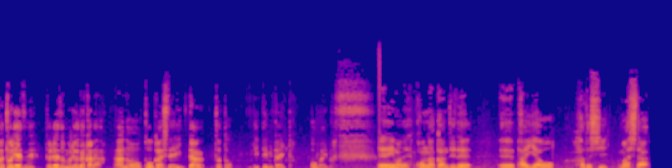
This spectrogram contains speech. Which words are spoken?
まあ、とりあえずね、とりあえず無料だから、あの、交換して、一旦、ちょっと、行ってみたいと思います。えー今ね、こんな感じで、えータイヤを外しました。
